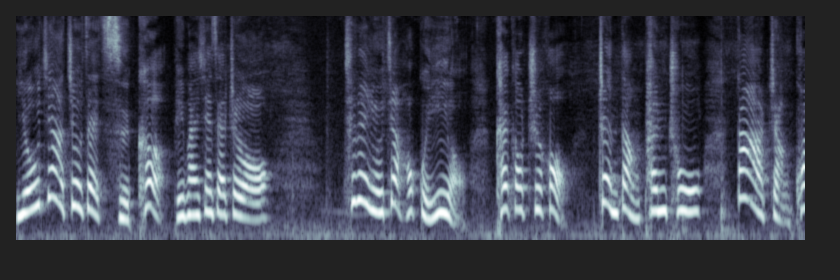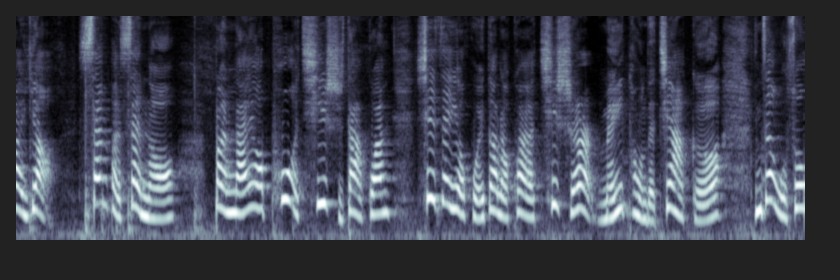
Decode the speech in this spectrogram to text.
油价就在此刻，平盘线在这哦。现在油价好诡异哦，开高之后震荡喷出，大涨快要三 percent 哦。本来要破七十大关，现在又回到了快要七十二每桶的价格。你知道我说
